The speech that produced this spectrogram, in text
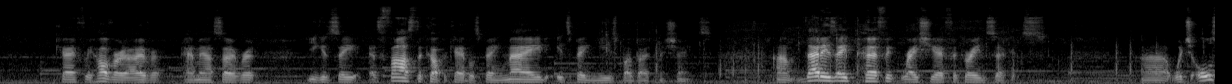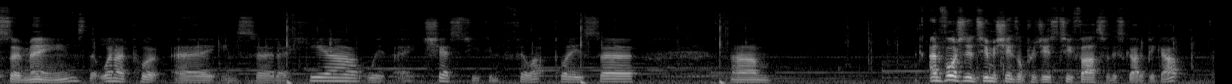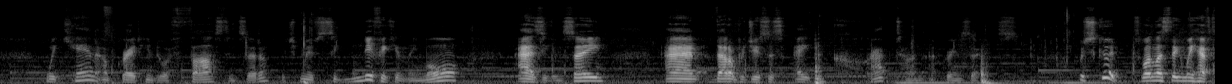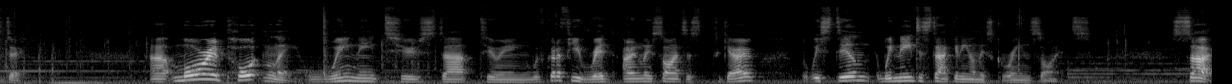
Okay, if we hover it over our mouse over it, you can see as fast the copper cable is being made, it's being used by both machines. Um, that is a perfect ratio for green circuits. Uh, which also means that when I put a inserter here with a chest you can fill up please sir. Um, unfortunately the two machines will produce too fast for this guy to pick up. We can upgrade him to a fast inserter which moves significantly more as you can see and that'll produce us a crap ton of green circuits. Which is good. It's one less thing we have to do. Uh, more importantly, we need to start doing... We've got a few red-only sciences to go, but we still we need to start getting on this green science. So,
